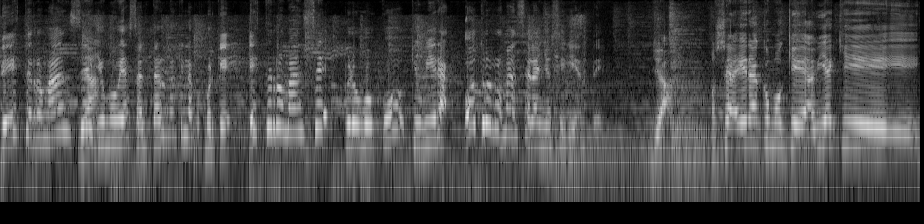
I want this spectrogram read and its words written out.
este romance yo me voy a saltar una que la... Porque este romance provocó que hubiera otro romance el año siguiente. Ya. O sea, era como que había que,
